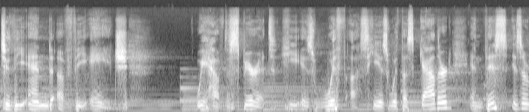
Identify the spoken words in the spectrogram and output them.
to the end of the age. We have the Spirit. He is with us. He is with us gathered, and this is a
